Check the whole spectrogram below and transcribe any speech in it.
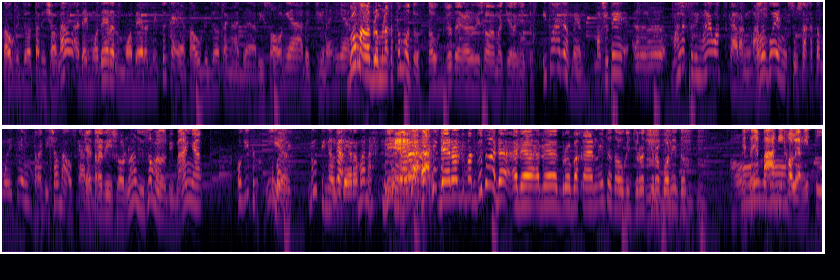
tahu gejrot tradisional, ada yang modern. Modern itu kayak tahu gejrot yang ada risolnya, ada cirengnya. Gue malah belum pernah ketemu tuh tahu gejrot yang ada di Solo sama Cireng itu. itu ada men. Maksudnya eh, malah sering lewat sekarang. Malah Hmm. gue yang susah ketemu itu yang tradisional sekarang. Ya tradisional justru malah lebih banyak. oh gitu. Iya. Kebalik. Lu tinggal Enggak. di daerah mana? Di daerah daerah tempat gue tuh ada ada ada gerobakan itu tahu gejrot Cirebon itu. Hmm, hmm, hmm. Oh, Biasanya pagi kalau yang itu,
